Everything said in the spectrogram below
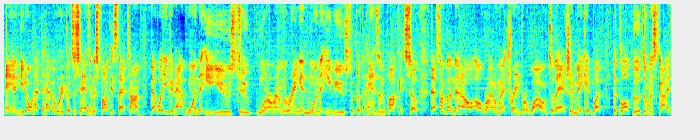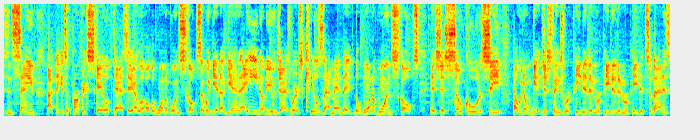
And you don't have to have it where he puts his hands in his pockets that time. That way you can have one that you use to run around the ring and one that you use to put the hands in the pockets. So that's something that I'll, I'll ride on that train for a while until they actually make it. But the cloth goods on this guy is insane. I think it's a perfect perfect scale of Cassidy. I love all the one-of-one sculpts that we get. Again, AEW and Jazwares kills that, man. They The one-of-one sculpts is just so cool to see how we don't get just things repeated and repeated and repeated. So that is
